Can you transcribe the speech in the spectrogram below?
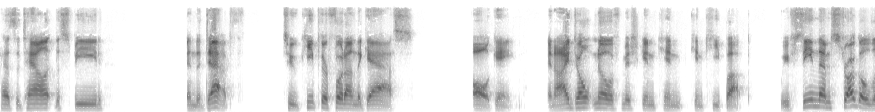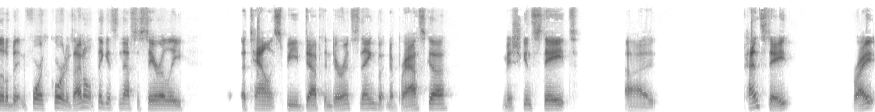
has the talent, the speed, and the depth to keep their foot on the gas all game. And I don't know if Michigan can can keep up. We've seen them struggle a little bit in fourth quarters. I don't think it's necessarily a talent, speed, depth, endurance thing, but Nebraska, Michigan State, uh, Penn State, right?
